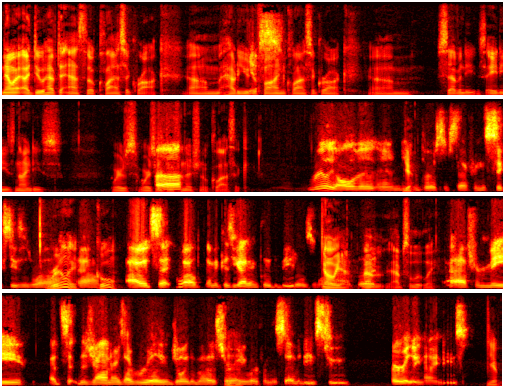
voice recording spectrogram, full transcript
Now, I, I do have to ask though, classic rock. Um, how do you Yes. define classic rock? Seventies, eighties, nineties? Where's Where's your Uh, definition of classic? Really, all of it, and Yeah. you can throw some stuff from the '60s as well. Really? Um, Cool. I would say, well, I mean, because you got to include the Beatles. And Oh yeah, but, Oh, absolutely. uh, for me, I'd say the genres I really enjoy the most are Mhm. anywhere from the 70s to early 90s, Yep,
